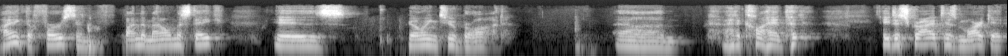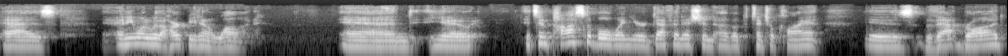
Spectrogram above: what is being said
i think the first and fundamental mistake is going too broad. Um, i had a client that he described his market as anyone with a heartbeat and a wallet. And you know it's impossible when your definition of a potential client is that broad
